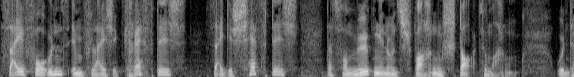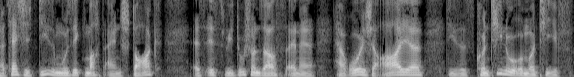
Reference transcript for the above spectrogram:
sei vor uns im Fleische kräftig, sei geschäftig, das Vermögen in uns Schwachen stark zu machen. Und tatsächlich, diese Musik macht einen stark. Es ist, wie du schon sagst, eine heroische Arie, dieses Continuum-Motiv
